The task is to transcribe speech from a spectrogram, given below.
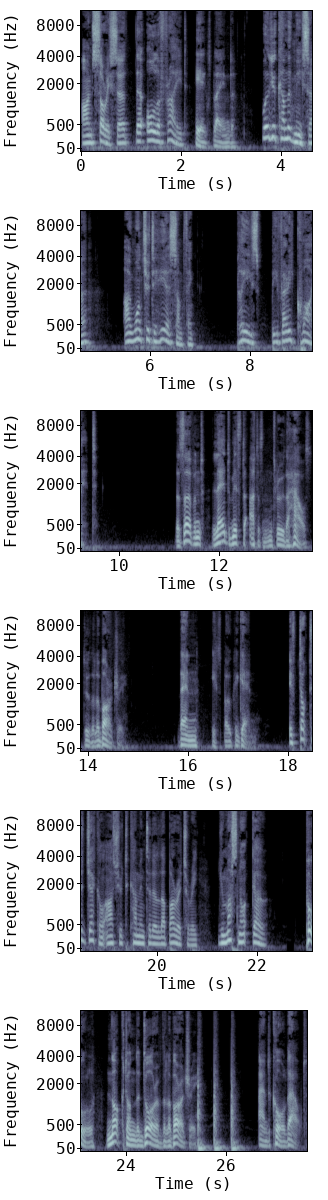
I'm sorry, sir. They're all afraid. He explained. Will you come with me, sir? I want you to hear something. Please be very quiet. The servant led Mr. Utterson through the house to the laboratory. Then he spoke again. If Dr. Jekyll asks you to come into the laboratory, you must not go. Poole knocked on the door of the laboratory and called out.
